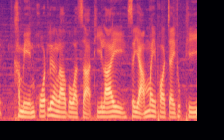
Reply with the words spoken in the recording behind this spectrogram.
ตเขมรโพสต์เรื่องราวประวัติศาสตร์ทีไรสยามไม่พอใจทุกที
